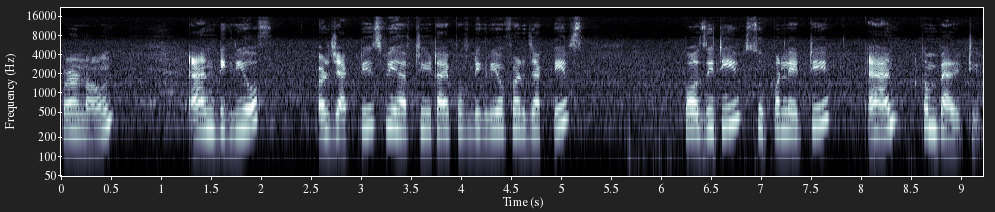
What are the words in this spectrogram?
pronoun. And degree of adjectives we have three type of degree of adjectives. Positive superlative and comparative.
